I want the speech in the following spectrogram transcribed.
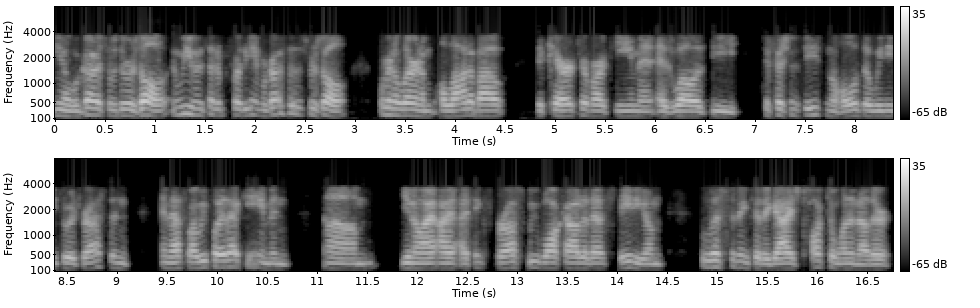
you know, regardless of the result, and we even said it before the game, regardless of this result, we're going to learn a lot about the character of our team and, as well as the deficiencies and the holes that we need to address, and and that's why we play that game. And um, you know, I, I think for us, we walk out of that stadium listening to the guys talk to one another.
